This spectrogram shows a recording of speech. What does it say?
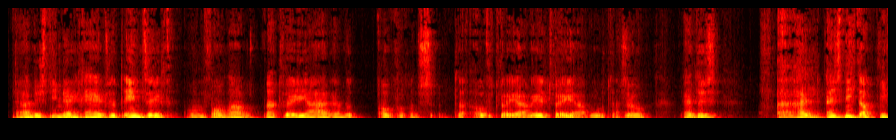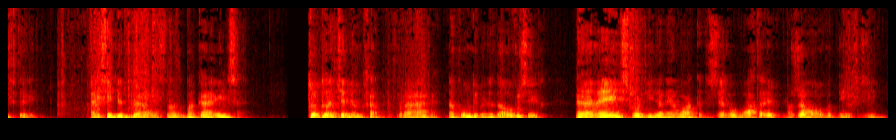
Ja, dus die negen heeft het inzicht om van, nou, na twee jaar, hè, wat overigens over twee jaar weer twee jaar wordt en zo. Hè, dus eh, hij, hij is niet actief erin. Hij ziet het wel, dat het elkaar eens zijn. Totdat je hem gaat bevragen, dan komt hij met het overzicht. En ineens wordt iedereen wakker te zeggen, oh, wacht even, maar zo hadden we het niet gezien.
